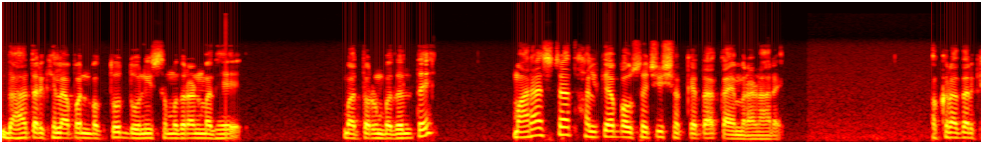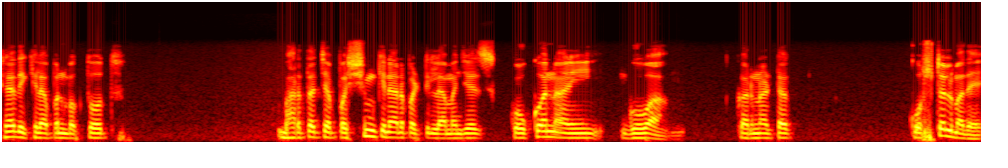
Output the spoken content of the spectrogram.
दहा तारखेला आपण बघतो दोन्ही समुद्रांमध्ये वातावरण बदलते महाराष्ट्रात हलक्या पावसाची शक्यता कायम राहणार आहे. अकरा तारखेला देखील आपण बघतो भारताच्या पश्चिम किनारपट्टीला म्हणजेच कोकण आणि गोवा कर्नाटक कोस्टलमध्ये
